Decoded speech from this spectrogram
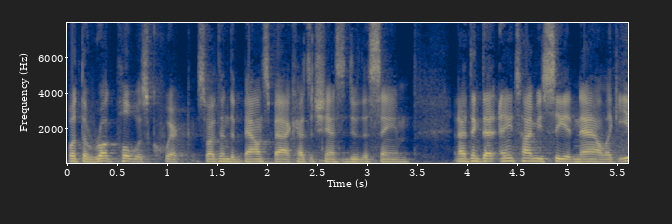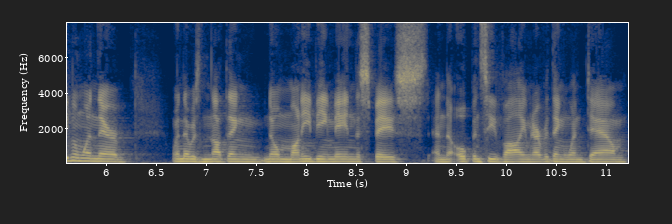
But the rug pull was quick, so I think the bounce back has a chance to do the same. And I think that anytime you see it now, like even when they're when there was nothing, no money being made in the space, and the open OpenSea volume and everything went down,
